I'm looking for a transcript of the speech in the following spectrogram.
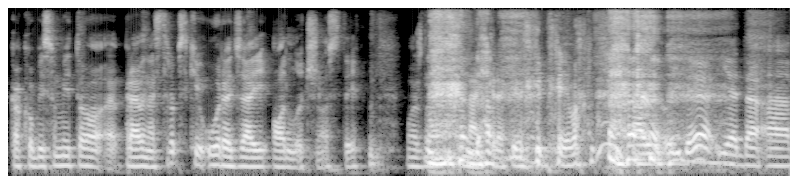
kako bismo mi to e, preveli na srpski, uređaj odlučnosti. Možda najkreativniji da. prevod. Ali ideja je da a,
